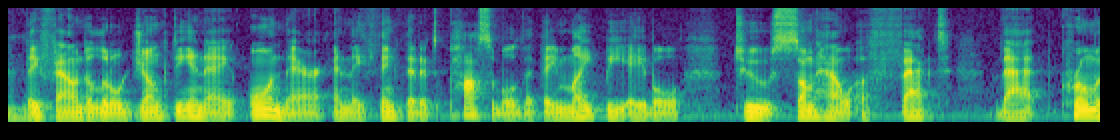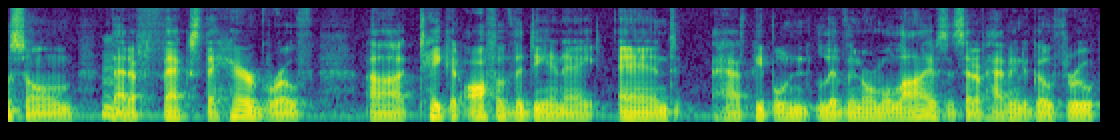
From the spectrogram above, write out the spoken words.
Mm-hmm. they found a little junk DNA on there, and they think that it's possible that they might be able to somehow affect that chromosome Hmm. that affects the hair growth, uh, take it off of the DNA, and have people live the normal lives instead of having to go through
